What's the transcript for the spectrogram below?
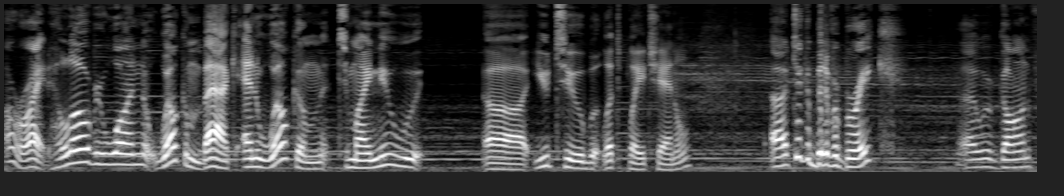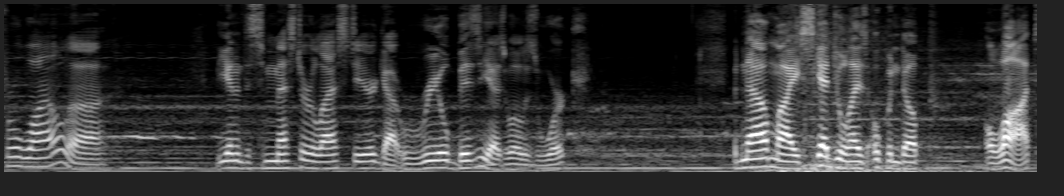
Alright, hello everyone, welcome back, and welcome to my new uh, YouTube Let's Play channel. Uh, took a bit of a break. Uh, we were gone for a while. Uh, the end of the semester last year got real busy as well as work. But now my schedule has opened up a lot,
